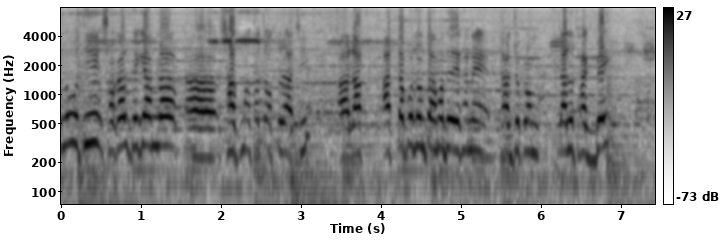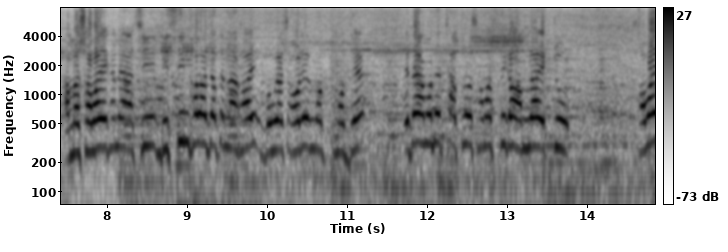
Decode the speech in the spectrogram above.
অনুভূতি সকাল থেকে আমরা সাত মাথা চত্বরে আছি। আর রাত আটটা পর্যন্ত আমাদের এখানে কার্যক্রম চালু থাকবেই। আমরা সবাই এখানে আছি। বিশৃঙ্খলা যাতে না হয় বগুড়া শহরের মধ্যে। এটা আমাদের ছাত্র সমাজ থেকেও আমরা একটু সবাই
